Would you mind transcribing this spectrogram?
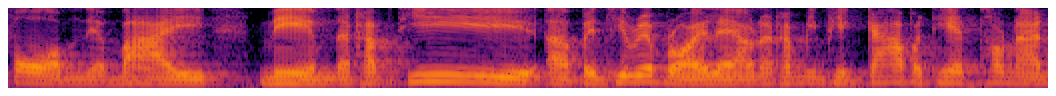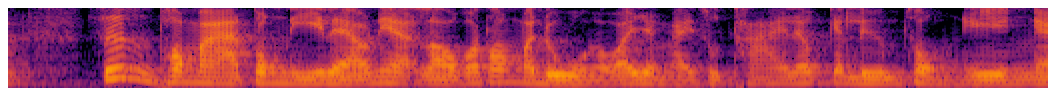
form เนี่ย by name นะครับที่เป็นที่เรียบร้อยแล้วนะครับ มีเพียง 9 ประเทศเท่านั้น ซึ่งพอมาตรงนี้แล้วเนี่ย เราก็ต้องมาดูว่ายังไงสุดท้ายแล้วแกลืมส่งเองไง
